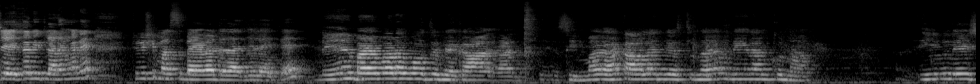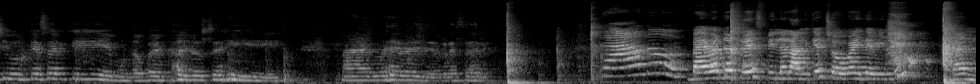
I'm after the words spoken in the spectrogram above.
చేతో ఇట్లా అనగానే చూసి మస్తు భయపడ్డది అంజలి అయితే. నేను భయపడకపోతుండే. సినిమాగా కావాలని చేస్తున్నా నేను అనుకున్నా. వీళ్ళు లేచి ఉరికేసరికి ఏముండవు వెనకాల చూస్తే ఈ నాకు భయమైంది ఒకటేసారి కాదు భయపడ్డ ప్లేస్ పిల్లలు అందుకే చెవు అయితే విండి డన్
